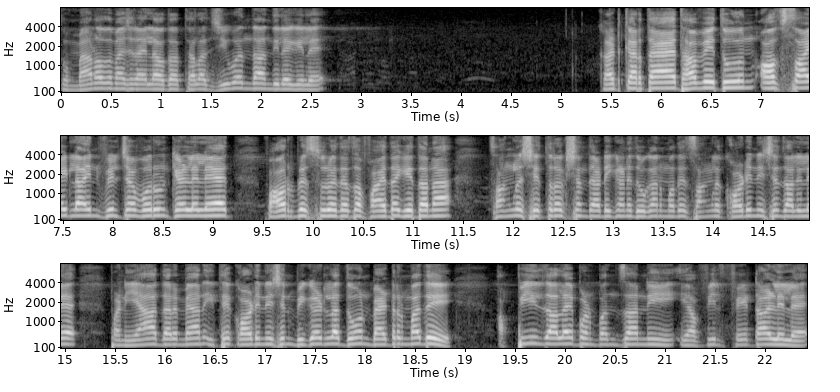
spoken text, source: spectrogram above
तो मॅन ऑफ द मॅच राहिला होता. त्याला जीवनदान दिलं गेले. कट करतायत हवेतून ऑफ साईड लाईन फील्डच्या वरून खेळलेले आहेत. पॉवर प्ले सुरू आहे. त्याचा फायदा घेताना चांगलं क्षेत्ररक्षण त्या ठिकाणी दोघांमध्ये चांगलं कॉर्डिनेशन झालेलं आहे. पण या दरम्यान इथे कॉर्डिनेशन बिघडलं दोन बॅटरमध्ये अपील झालंय पण पंचांनी हे अपील फेटाळलेलं आहे.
